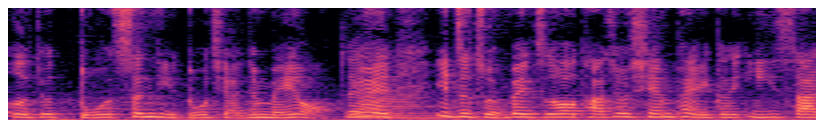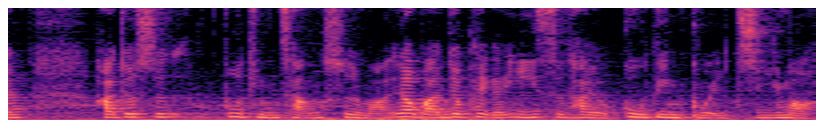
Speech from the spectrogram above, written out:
二就躲身体躲起来就没有，啊因为一直准备之后，他就先配一个一三，他就是不停尝试嘛，要不然就配个一四，他有固定轨迹嘛，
